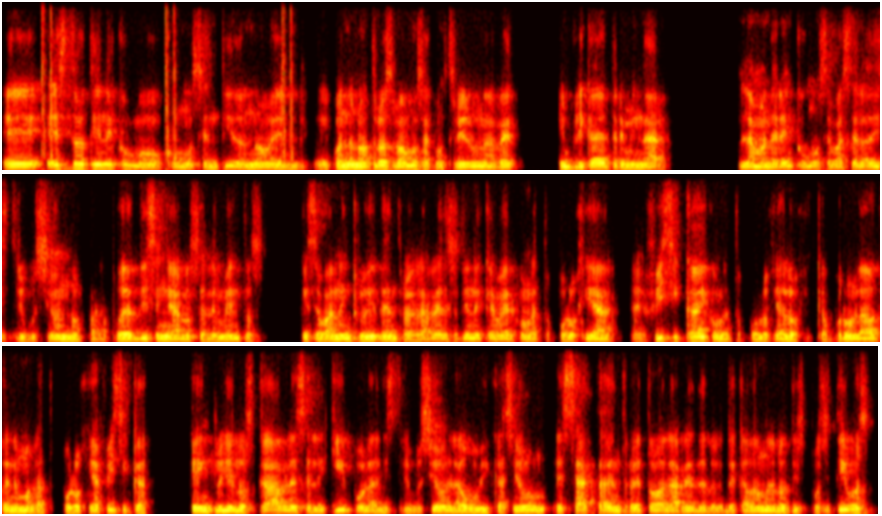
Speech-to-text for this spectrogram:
Eh, esto tiene como, como sentido, ¿no? El, eh, cuando nosotros vamos a construir una red, implica determinar la manera en cómo se va a hacer la distribución, ¿no? Para poder diseñar los elementos que se van a incluir dentro de la red. Eso tiene que ver con la topología eh, física y con la topología lógica. Por un lado tenemos la topología física, que incluye los cables, el equipo, la distribución, la ubicación exacta dentro de toda la red de, cada uno de los dispositivos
